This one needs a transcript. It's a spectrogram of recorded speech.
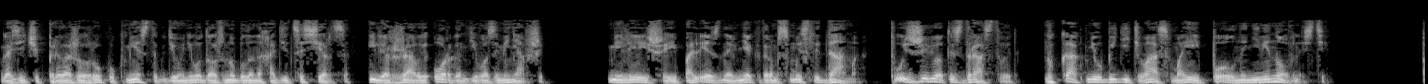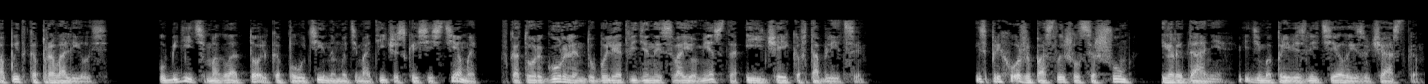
Газетчик приложил руку к месту, где у него должно было находиться сердце, или ржавый орган, его заменявший. Милейшая и полезная в некотором смысле дама. Пусть живет и здравствует. Но как мне убедить вас в моей полной невиновности? Попытка провалилась. Убедить могла только паутина математической системы, в которой Гурленду были отведены свое место и ячейка в таблице. Из прихожей послышался шум и рыдание. Видимо, привезли тело из участка.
